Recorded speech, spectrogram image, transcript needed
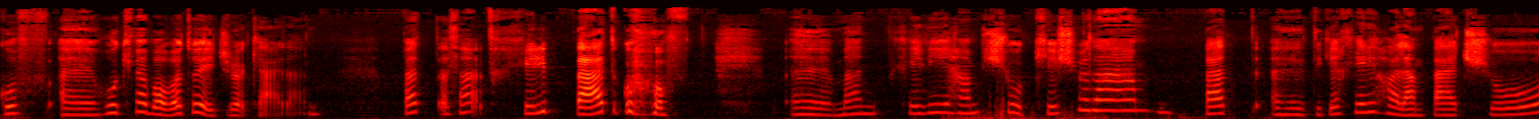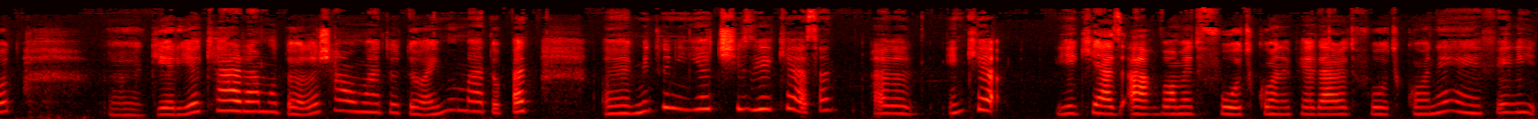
گفت حکم باباتو اجرا کردن. بعد اصلا خیلی بد گفت. من خیلی هم شوکه شدم. بعد دیگه خیلی حالم بد شد. گریه کردم و داداشم اومد و دایم اومد و بعد می‌دونی یه چیزیه که اصلا اینکه یکی از اقوامت فوت کنه پدرت فوت کنه خیلی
